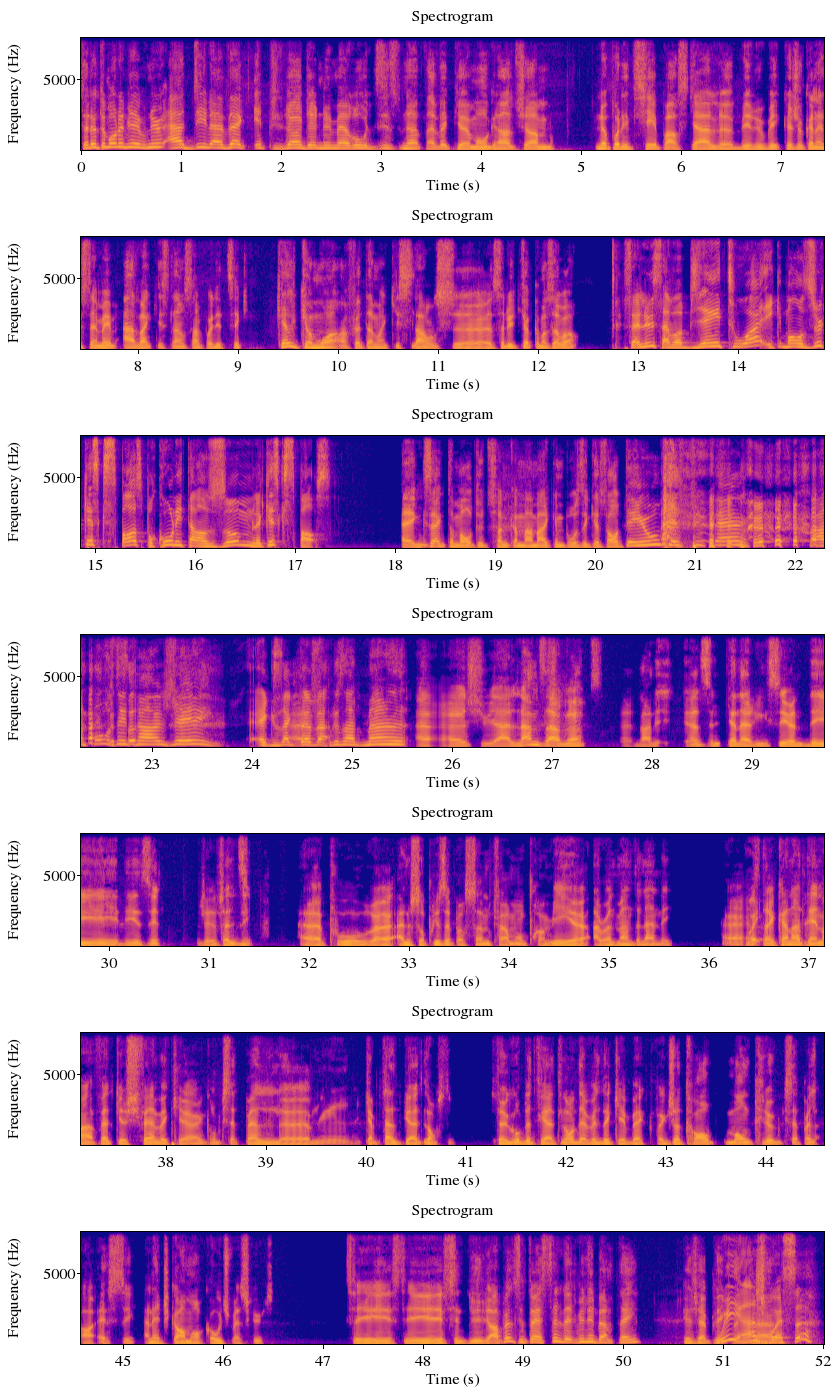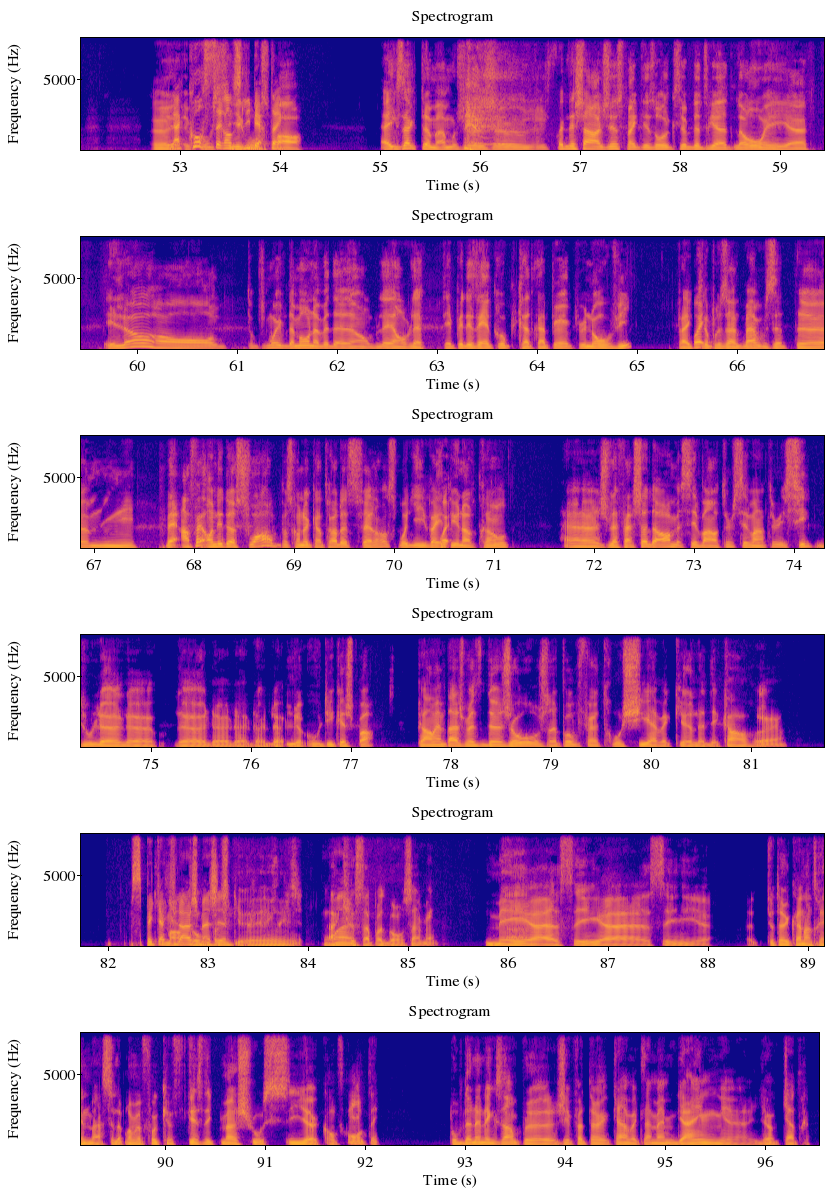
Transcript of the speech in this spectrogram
Salut tout le monde et bienvenue à Deal avec, épisode numéro 19 avec euh, mon grand chum, le politicien Pascal euh, Bérubé, que je connaissais même avant qu'il se lance en politique. Quelques mois, en fait, avant qu'il se lance. Euh, salut Chuck, comment ça va? Salut, ça va bien, toi? Et mon Dieu, qu'est-ce qui se passe? Pourquoi on est en Zoom? Qu'est-ce qui se passe? Exactement. Tu sonnes comme ma mère qui me pose des questions. T'es où? Qu'est-ce que tu fais? en pause étranger. Euh, je Exactement. suis présentement, euh, je suis à Lanzarote, euh, dans les euh, îles Canaries. C'est une des, des îles, je, je le dis, euh, pour, euh, à la surprise de personne, faire mon premier euh, Ironman de l'année. Euh, Oui. C'est un camp d'entraînement, en fait, que je fais avec euh, un groupe qui s'appelle euh, Capital Triathlon. C'est- C'est un groupe de triathlon de la ville de Québec. Fait que je trompe mon club qui s'appelle ASC. Alain Picard, mon coach, m'excuse. C'est, c'est, c'est du- en fait, c'est un style de vie libertin que j'applique. oui, hein, je vois ça. Euh, La course, c'est aussi rendu au libertin. sport. Exactement. Moi, je, je- je fais de l'échangisme avec les autres clubs de triathlon et, euh, et là, on, moi, évidemment, on, avait de- on voulait, on voulait taper des intros puis rattraper un peu nos vies. Fait que Ouais. là, présentement, vous êtes. euh, ben, en fait, on est de soir parce qu'on a 4 heures de différence. Moi, il est 21h30. Euh, je voulais faire ça dehors, mais c'est venteux. C'est venteux ici, d'où le, le, le, le, le, hoodie que je porte. Puis en même temps, je me dis de jour, je ne voudrais pas vous faire trop chier avec euh, le décor. Spectaculaire, manteau, parce j'imagine. que, euh, ah, Ouais. Ça n'a pas de bon sens, man. Mais c'est euh, c'est, euh, tout un camp d'entraînement. C'est la première fois que physiquement, je suis aussi confronté. Pour vous donner un exemple, j'ai fait un camp avec la même gang il y a quatre ans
